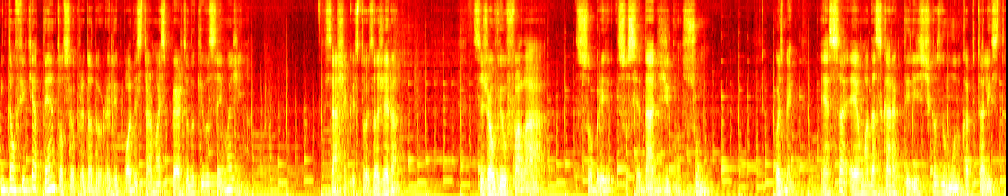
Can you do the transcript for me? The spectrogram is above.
Então fique atento ao seu predador, ele pode estar mais perto do que você imagina. Você acha que eu estou exagerando? Você já ouviu falar sobre sociedade de consumo? Pois bem, essa é uma das características do mundo capitalista.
